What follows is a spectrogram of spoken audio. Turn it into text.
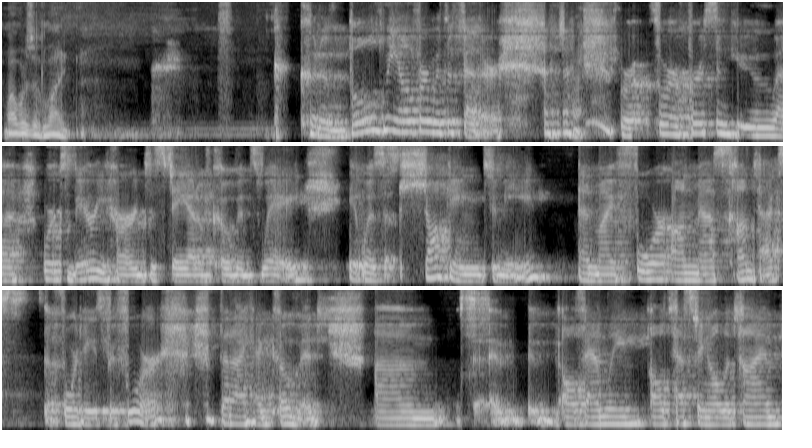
What was it like? Could have bowled me over with a feather. for, for a person who uh, works very hard to stay out of COVID's way, it was shocking to me and my four unmasked contacts the four days before that I had COVID. Um, all family, all testing all the time,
